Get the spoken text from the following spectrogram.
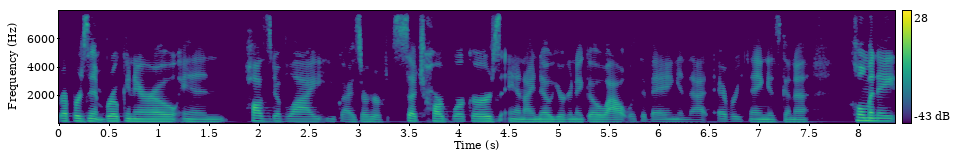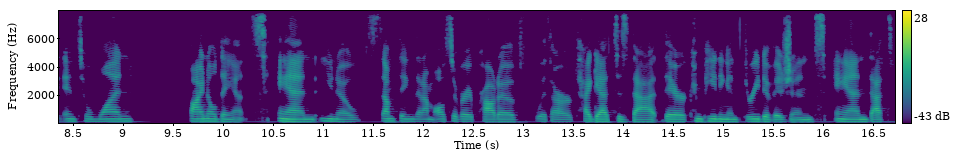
represent Broken Arrow in positive light. You guys are such hard workers, and I know you're going to go out with a bang, and that everything is going to culminate into one final dance. And you know, something that I'm also very proud of with our Tigets is that they're competing in three divisions, and that's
